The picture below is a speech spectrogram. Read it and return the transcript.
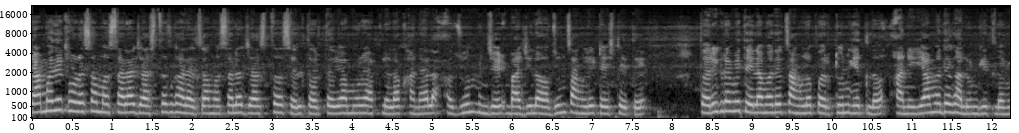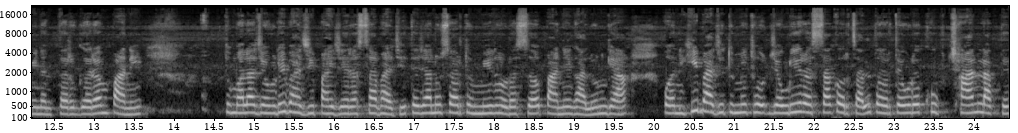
यामध्ये थोडासा मसाला जास्तच घालायचा. मसाला जास्त असेल तर त्याच्यामुळे आपल्याला खाण्याला अजून म्हणजे भाजीला अजून चांगली टेस्ट येते. तर इकडे मी तेलामध्ये चांगलं परतून घेतलं आणि यामध्ये घालून घेतलं मी नंतर गरम पाणी. तुम्हाला जेवढी भाजी पाहिजे रस्सा भाजी त्याच्यानुसार तुम्ही थोडंसं पाणी घालून घ्या. पण ही भाजी तुम्ही थो जेवढी रस्सा करचाल तर तेवढं खूप छान लागते.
